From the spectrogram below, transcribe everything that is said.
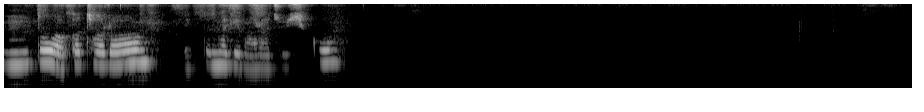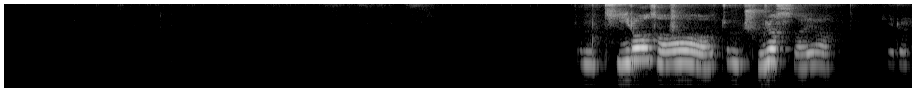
음, 또 아까처럼 매끈하게 말아주시고 좀 길어서 좀 줄였어요. 길을.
